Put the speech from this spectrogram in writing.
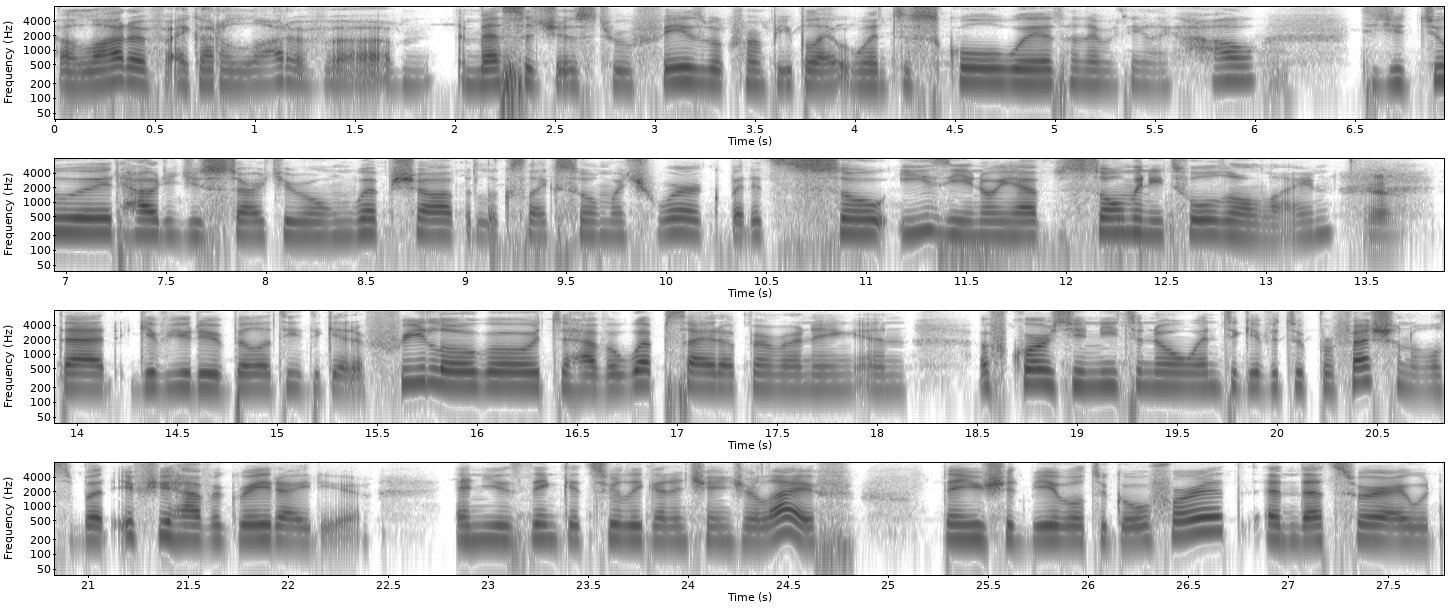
a lot of I got a lot of um, messages through Facebook from people I went to school with and everything like how did you do it how did you start your own web shop it looks like so much work but it's so easy you know you have so many tools online yeah. that give you the ability to get a free logo to have a website up and running and of course you need to know when to give it to professionals but if you have a great idea and you think it's really going to change your life then you should be able to go for it and that's where I would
